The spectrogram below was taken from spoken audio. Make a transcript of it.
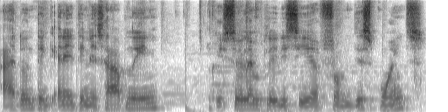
I don't think anything is happening. Okay, so let me play this here from this point.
